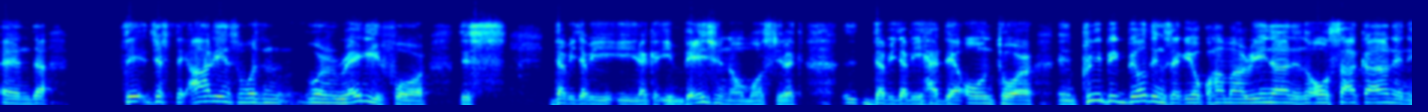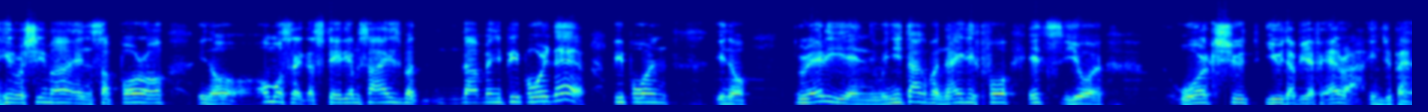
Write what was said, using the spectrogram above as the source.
and uh, just the audience wasn't weren't ready for this WWE like an invasion almost. Like WWE had their own tour in pretty big buildings like Yokohama Arena and Osaka and Hiroshima and Sapporo. You know, almost like a stadium size, but not many people were there. People weren't, you know, ready. And when you talk about '94, it's your work shoot UWF era in Japan.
